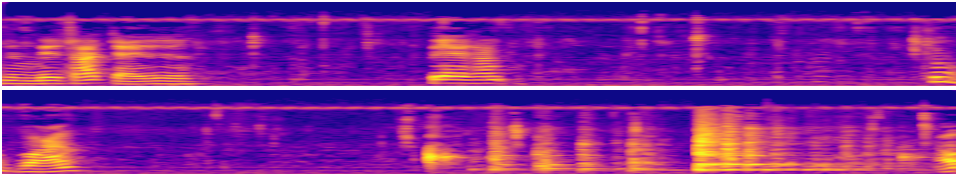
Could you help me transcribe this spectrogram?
หนึ่งในซาใจเลยเปรี้ยวครับชุบหวานเอา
